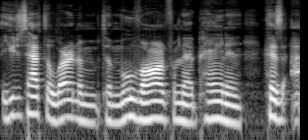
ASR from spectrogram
you just have to learn to to move on from that pain, and cause I,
